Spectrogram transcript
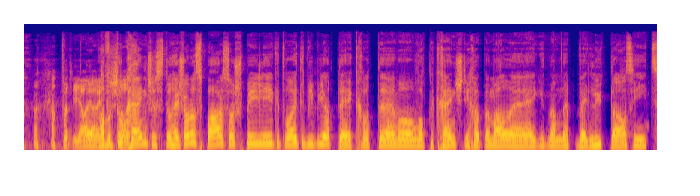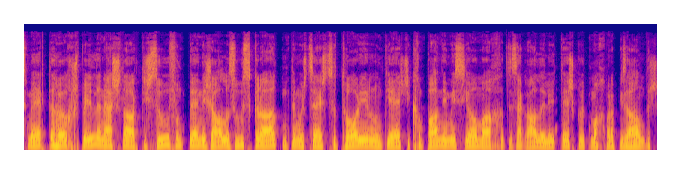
aber ja, ja, Aber du kennst es, du hast auch ein paar so Spiele irgendwo in der Bibliothek, du, wo, wo du kennst, die könnte man mal äh, irgendwann, wenn Leute da sind, zum Märten hoch spielen, dann startest du auf und dann ist alles ausgerollt und dann musst du zuerst Tutorial und die erste Kampagnenmission machen, dann sagen alle Leute, das ist gut, machen wir etwas anderes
